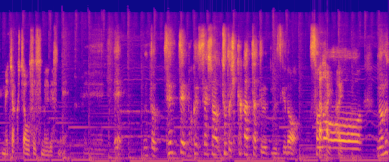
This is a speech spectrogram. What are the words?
めちゃくちゃおすすめですね。えー、えと全然僕最初ちょっと引っかかっちゃってるんですけどその、はいはい、乗る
